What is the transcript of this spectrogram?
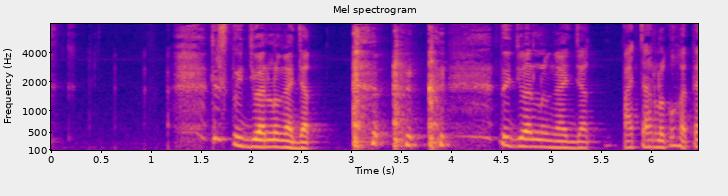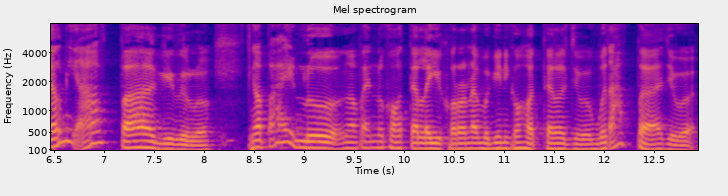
Terus tujuan lu ngajak tujuan lu ngajak pacar lu ke hotel nih apa gitu loh. Ngapain lu? Ngapain lu ke hotel lagi? Corona begini ke hotel coba. Buat apa coba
